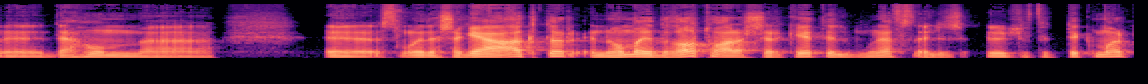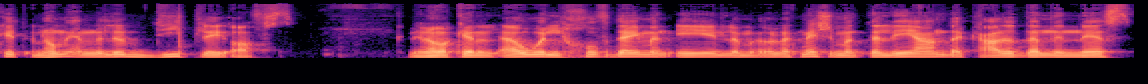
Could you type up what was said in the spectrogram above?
أداهم آه، آه، اسمه إيه ده شجاعة أكتر إن هم يضغطوا على الشركات المنافسة اللي في ال tech market إن هم يعملوا لهم the layoffs لأن هو كان الأول الخوف دايما إيه لما يقول لك ماشي ما أنت ليه عندك عدد ده من الناس؟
